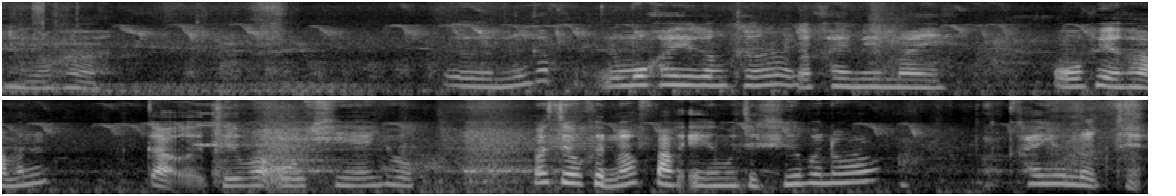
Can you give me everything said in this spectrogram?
นี่แล้วค่ะ เออ มันก็โมไข่อยู่ทั้งเทิงกับไข่ใหม่ๆ โอ้เพียงค่ะ มันก็ถือว่าโอเคอยู่ ว่าเจียวขึ้นมาฝากเองมันจะคือปะเนาะไข่อยู่ลึกเถอะ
